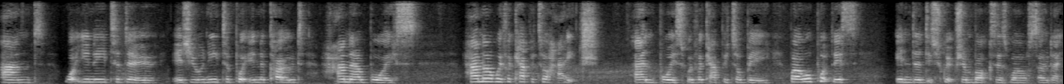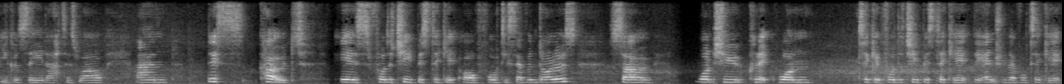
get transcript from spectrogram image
And what you need to do is you will need to put in the code Hannah Boyce. Hannah with a capital H and Boyce with a capital B. But I will put this in the description box as well so that you can see that as well. And this code is for the cheapest ticket of $47. So once you click one ticket for the cheapest ticket, the entry level ticket,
